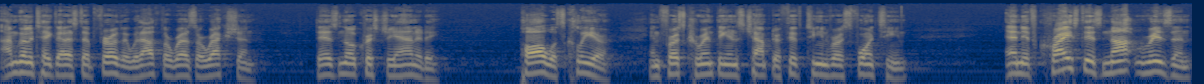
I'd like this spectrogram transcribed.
I'm going to take that a step further. Without the resurrection, there's no Christianity. Paul was clear in 1 Corinthians chapter 15 verse 14. And if Christ is not risen,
